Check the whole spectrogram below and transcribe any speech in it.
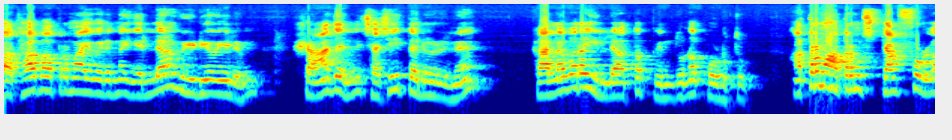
കഥാപാത്രമായി വരുന്ന എല്ലാ വീഡിയോയിലും ഷാജൻ ശശി തരൂരിന് കലവറയില്ലാത്ത പിന്തുണ കൊടുത്തു. അത്രമാത്രം സ്റ്റഫുള്ള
